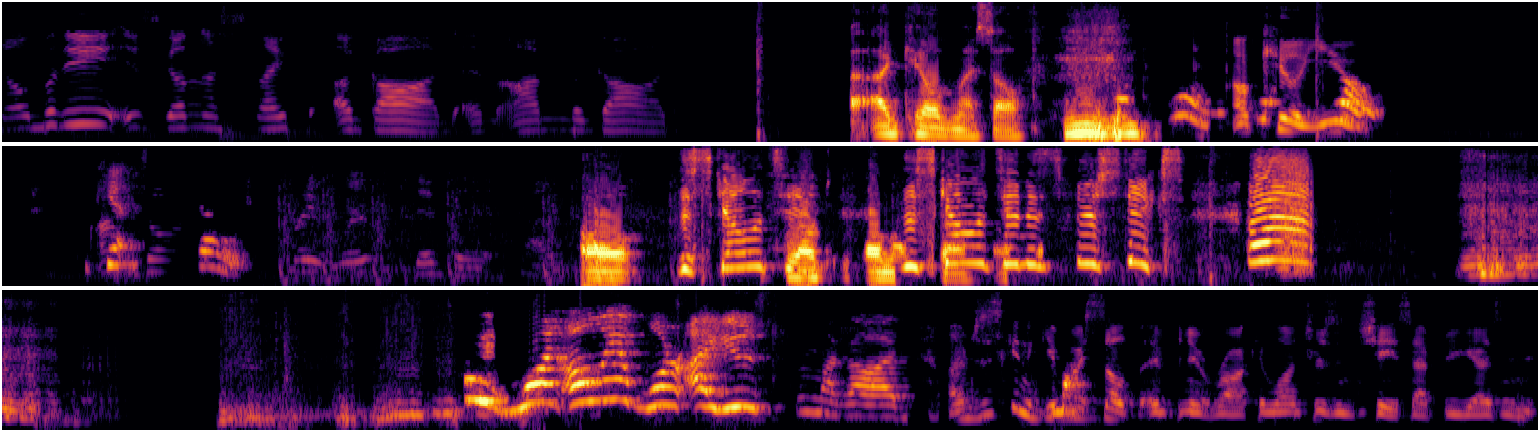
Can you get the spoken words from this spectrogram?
Nobody is gonna snipe a god, and I'm the god. I I killed myself. I'll kill you. no. You I'm can't going- Wait, where's Divot? I'm- oh, The skeleton! The skeleton is fish sticks! Ah! Wait, one, only have one. I used. Oh my god. I'm just gonna give myself infinite rocket launchers and chase after you guys in,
